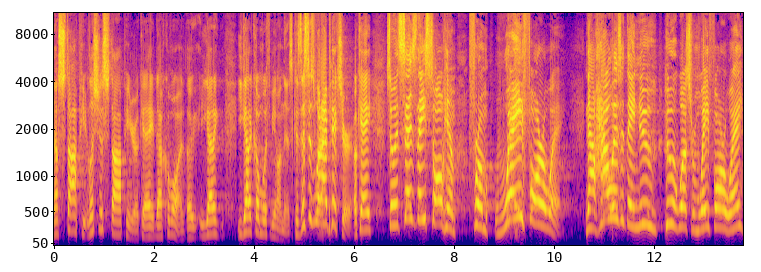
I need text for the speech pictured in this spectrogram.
Now stop here. Let's just stop here, okay? Now come on. You gotta, you gotta come with me on this. Because this is what I picture, okay? So it says they saw him from way far away. Now, how is it they knew who it was from way far away?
